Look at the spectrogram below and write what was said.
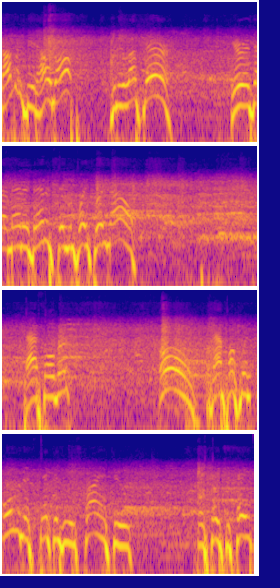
Chambre's being held up to the left there. Here is that man advantage taking place right now. Pass over. Oh, that puck went over the stick as he was trying to go the tape.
